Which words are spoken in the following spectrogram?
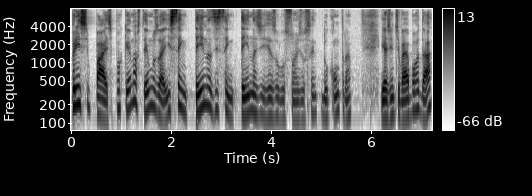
principais? Porque nós temos aí centenas e centenas de resoluções do, do CONTRAN. E a gente vai abordar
